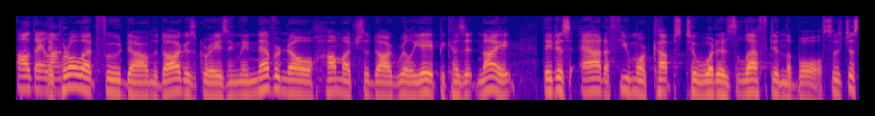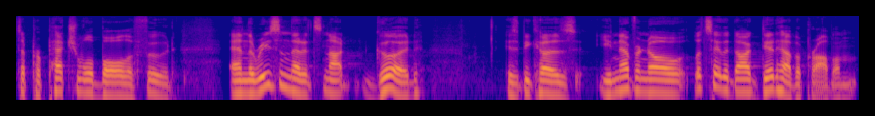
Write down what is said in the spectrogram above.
All day long. They put all that food down. The dog is grazing. They never know how much the dog really ate because at night they just add a few more cups to what is left in the bowl. So it's just a perpetual bowl of food. And the reason that it's not good is because you never know. Let's say the dog did have a problem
